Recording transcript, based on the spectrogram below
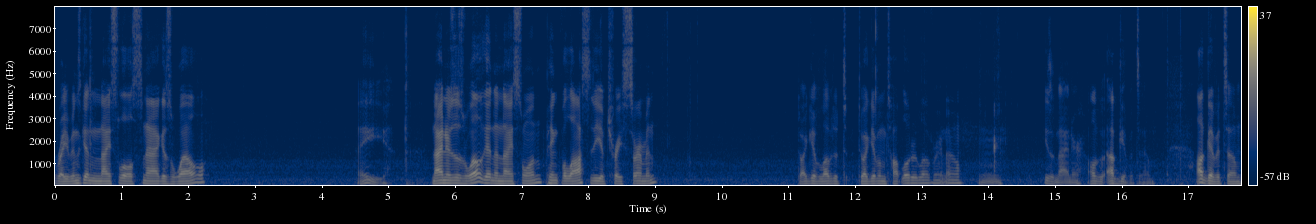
Ravens getting a nice little snag as well. Hey. Niners as well getting a nice one. Pink Velocity of Trey Sermon. Do I give love to? Do I give him top loader love right now? Hmm. He's a Niner. I'll I'll give it to him. I'll give it to him.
